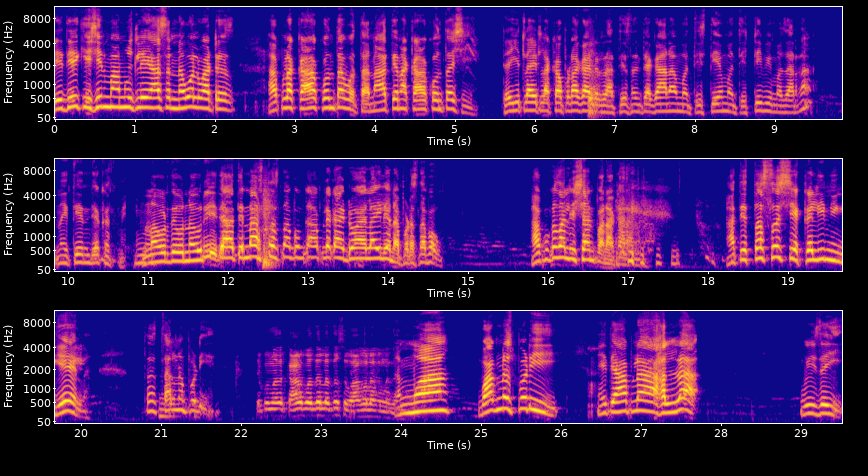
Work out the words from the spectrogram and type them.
ते देखीशीन माणूसले असं नवल वाटस आपला काळ कोणता होता? ना त्यांना काळ कोणता शे त्या इथला इथला कपडा घालत राहतेस आणि त्या गाणं म्हणतेस ते म्हणतेस टी व्ही मजार ना? नाही ते देखत नाही. नवरदेव नवरी त्या ते नाचतच ना पण आपल्या काय डोळ्याला इले ना पडस ना भाऊ. आपण कसा लिशानपणा करा. हा ते तसंच शे कली निघेल. तर चालणं पडी. ते पण माझा काळ बदलला तसं वागावं लागलं ना. मग? वागणंच पडी. नाही ते आपला हल्ला. जाई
